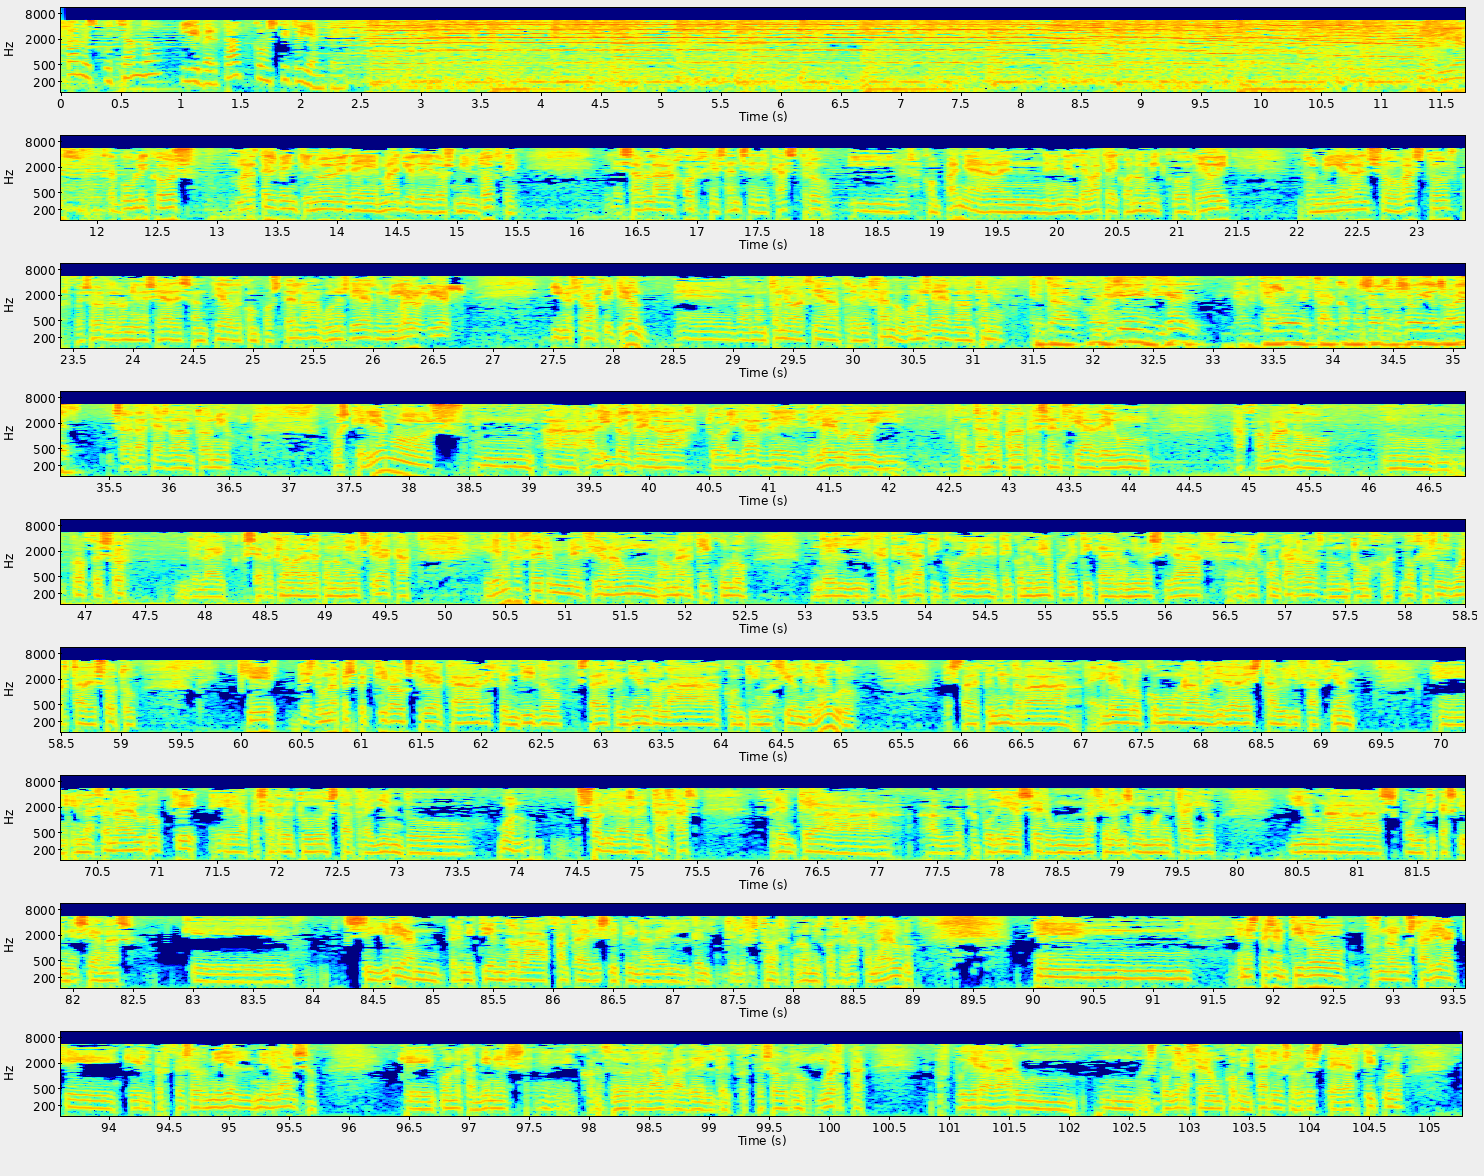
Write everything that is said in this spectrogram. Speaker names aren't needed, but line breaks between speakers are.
Están escuchando Libertad Constituyente.
Buenos días, repúblicos. Martes 29 de mayo de 2012. Les habla Jorge Sánchez de Castro y nos acompaña en, en el debate económico de hoy don Miguel Anso Bastos, profesor de la Universidad de Santiago de Compostela. Buenos días, don Miguel.
Buenos días.
Y nuestro anfitrión, eh, don Antonio García Trevijano. Buenos días, don Antonio.
¿Qué tal, Jorge y Miguel? Encantado de estar con vosotros hoy otra vez.
Muchas gracias, don Antonio. Pues queríamos, mm, a- al hilo de la actualidad de- del euro y contando con la presencia de un afamado mm, profesor de la, que se reclama de la economía austriaca, queríamos hacer mención a un, a un artículo del catedrático de, Economía Política de la Universidad eh, Rey Juan Carlos, don, don Jesús Huerta de Soto, que desde una perspectiva austríaca ha defendido, está defendiendo la continuación del euro, está defendiendo el euro como una medida de estabilización eh, en la zona euro que, eh, a pesar de todo, está trayendo bueno, sólidas ventajas frente a, a lo que podría ser un nacionalismo monetario y unas políticas keynesianas que seguirían permitiendo la falta de disciplina del- del- de los sistemas económicos de la zona euro. En, este sentido, pues nos gustaría que, el profesor Miguel Miguel Anso, que bueno también es eh, conocedor de la obra del profesor Huerta, nos pudiera dar un, un- nos pudiera hacer algún comentario sobre este artículo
